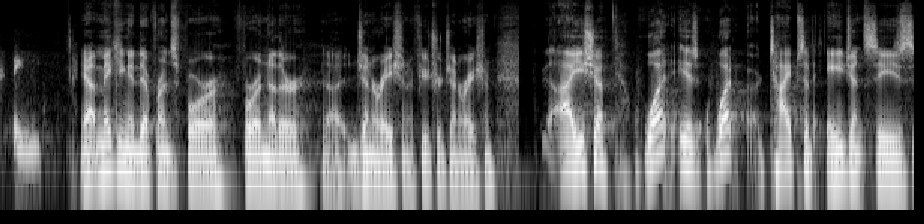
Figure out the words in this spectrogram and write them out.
succeed. Yeah, making a difference for for another uh, generation, a future generation. Aisha, what is what types of agencies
